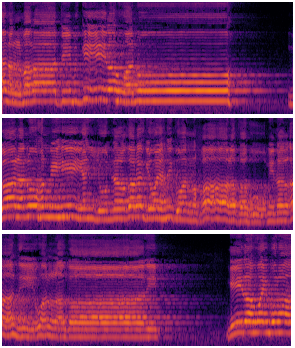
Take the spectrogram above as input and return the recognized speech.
على المراتب قيل هو نوح. قال نوح به ينجو من الغرق ويهلك من خالفه من الأهل والأقارب. قيل هو إبراهيم.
